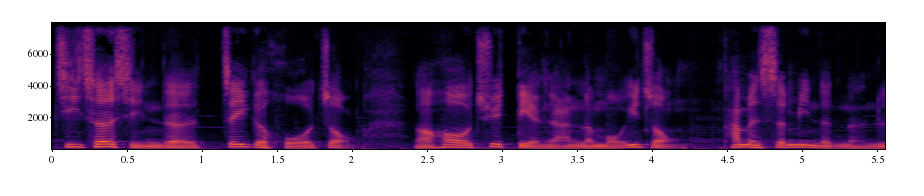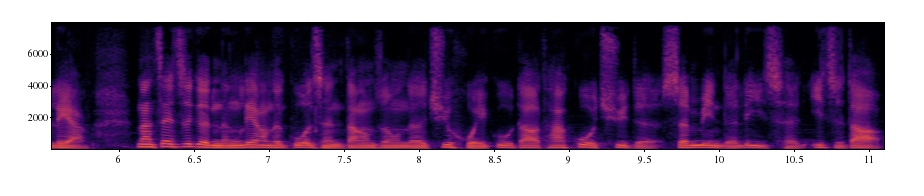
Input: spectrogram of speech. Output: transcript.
机车型的这个火种，然后去点燃了某一种。他们生命的能量，那在这个能量的过程当中呢，去回顾到他过去的生命的历程，一直到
